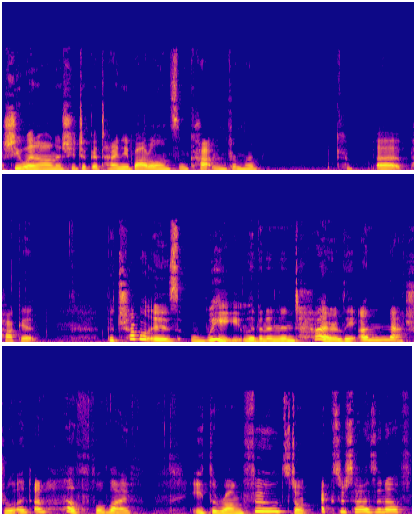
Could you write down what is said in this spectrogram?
she went on as she took a tiny bottle and some cotton from her uh, pocket. The trouble is, we live in an entirely unnatural and unhealthful life. Eat the wrong foods, don't exercise enough.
